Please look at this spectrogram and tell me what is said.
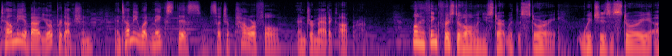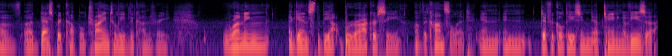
Tell me about your production and tell me what makes this such a powerful and dramatic opera. Well, I think, first of all, when you start with the story, which is a story of a desperate couple trying to leave the country, running against the bureaucracy of the consulate in, in difficulties in obtaining a visa.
